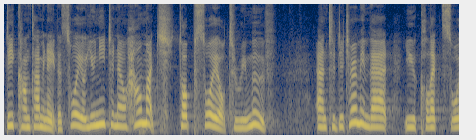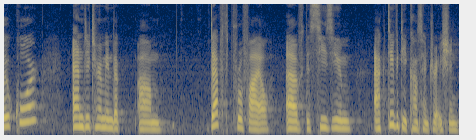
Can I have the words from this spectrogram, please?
decontaminate the soil, you need to know how much topsoil to remove. And to determine that, you collect soil core and determine the um, depth profile of the cesium activity concentration.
